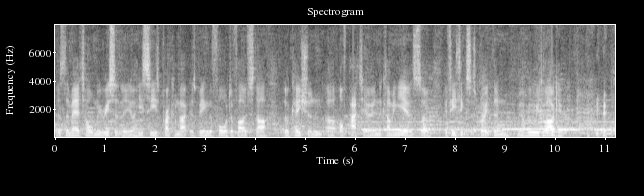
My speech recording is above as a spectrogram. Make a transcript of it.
as the mayor told me recently, you know, he sees Pratumnak as being the four to five star location uh, of Pattaya in the coming years. So if he thinks it's great, then you know, who are we to argue?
